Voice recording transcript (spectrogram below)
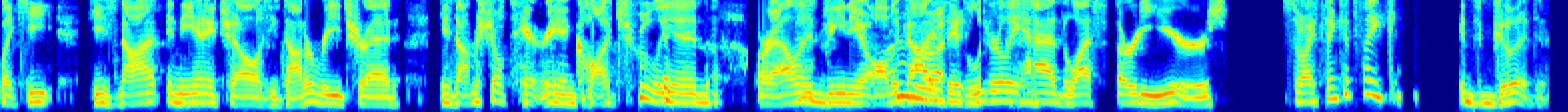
Like he he's not in the NHL. He's not a retread. He's not Michel Therrien and Claude Julien or Alain Vigneault, all the guys Right. they've literally had the last 30 years. So I think it's like it's good.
